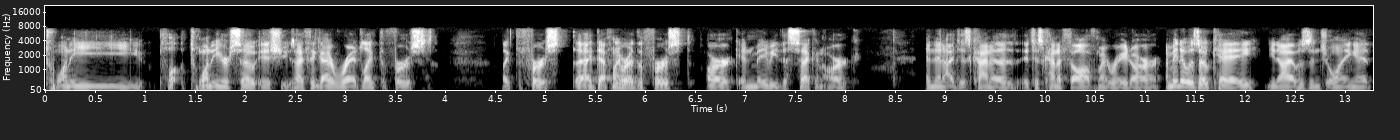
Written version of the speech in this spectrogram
20, pl- 20 or so issues. I think I read like the first, like the first, I definitely read the first arc and maybe the second arc. And then I just kind of, it just kind of fell off my radar. I mean, it was okay. You know, I was enjoying it,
